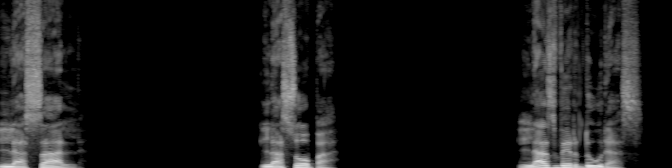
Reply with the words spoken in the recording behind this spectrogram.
La sal. La sopa. Las verduras.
